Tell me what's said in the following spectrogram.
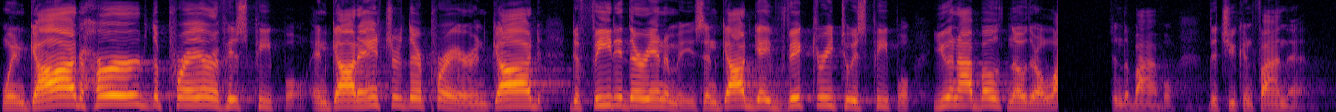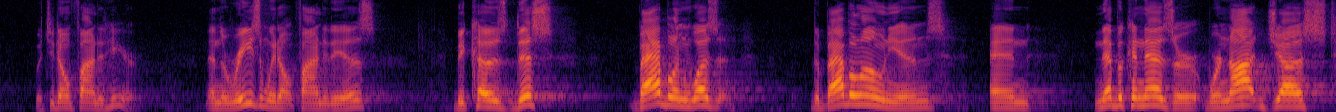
when God heard the prayer of his people and God answered their prayer and God defeated their enemies and God gave victory to his people, you and I both know there are a lot in the Bible that you can find that. But you don't find it here. And the reason we don't find it is because this Babylon was, the Babylonians and Nebuchadnezzar were not just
